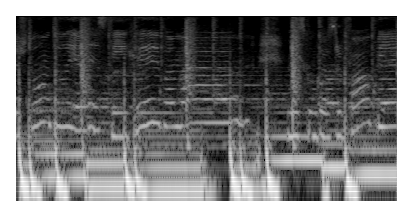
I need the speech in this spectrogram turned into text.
Chociaż tłum tu jest i chyba mam niską klaustrofobię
